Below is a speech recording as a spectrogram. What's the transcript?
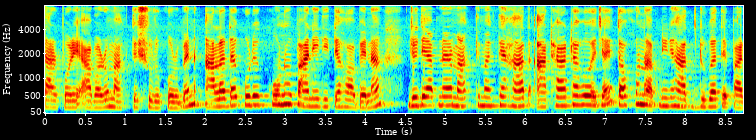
তারপরে আবারও মাখতে শুরু করবেন। আলাদা করে কোনো পানি দিতে হবে না। যদি আপনার মাখতে মাখতে হাত আঠা আঠা হয়ে যায়, তখন আপনি হাত ডুবাতে পারেন।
